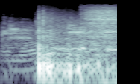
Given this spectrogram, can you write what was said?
como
